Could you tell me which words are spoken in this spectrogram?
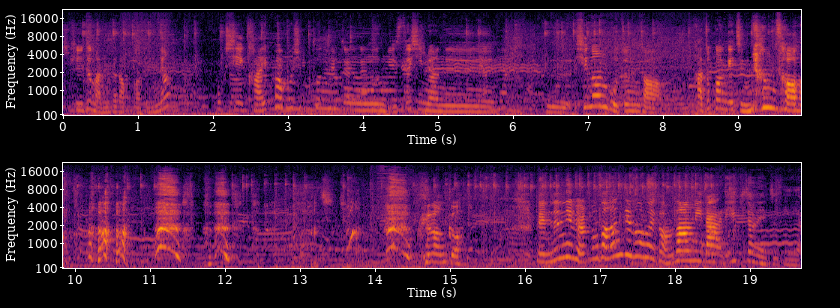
길드 만들었거든요? 혹시 가입하고 싶은 분 있으시면은 그 신원 보증서 가족관계 증명서 님 별풍선 한개 선물 감사합니다. 리액션 해주세요.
